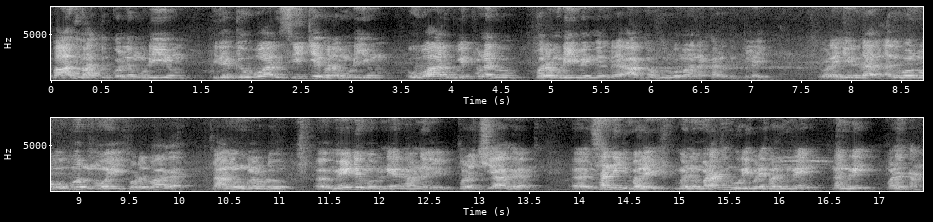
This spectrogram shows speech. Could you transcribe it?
பாதுகாத்துக் கொள்ள முடியும்? இதற்கு எவ்வாறு சிகிச்சை பெற முடியும்? எவ்வாறு விழிப்புணர்வு பெற முடியும் என்கின்ற ஆக்கப்பூர்வமான கருத்துக்களை வழங்கியிருந்தார். அதுபோன்று ஒவ்வொரு நோயை தொடர்பாக நான் உங்களோடு மீண்டும் ஒரு நேர்காணலில் தொடர்ச்சியாக சந்திக்கும் வரை மீண்டும் வணக்கம் கூறி விடைபெறுகிறேன். நன்றி வணக்கம்.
